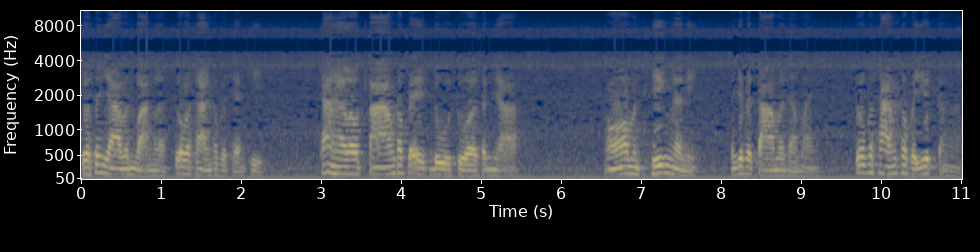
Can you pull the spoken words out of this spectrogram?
ตัวสัญญามันวางเลยตัวประธานเข้าไปแทนที่ ถ้าหากเราตามเข้าไปดูตัวสัญญาอ๋อมันทิ้งแล้วนี่มันจะไปตามมันทำไมตัวประธานเข้าไปยึดต่างหาก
